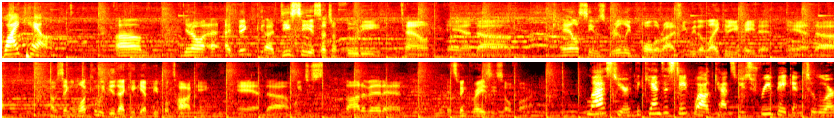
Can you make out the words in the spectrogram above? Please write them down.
Why kale? Um, you know, I, I think uh, DC is such a foodie town, and um, kale seems really polarizing. You either like it or you hate it. And uh, I was thinking, what can we do that could get people talking? And um, we just thought of it, and it's been crazy so far. Last year, the Kansas State Wildcats used free bacon to lure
